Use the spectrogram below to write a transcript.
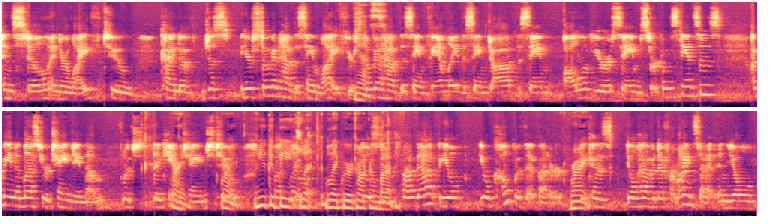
instill in your life to kind of just you're still going to have the same life. You're still going to have the same family, the same job, the same all of your same circumstances. I mean, unless you're changing them, which they can't Right. change too. Right. You could But, be like, like, we were talking about. have that, but you'll you'll cope with it better, Right. Because you'll have a different mindset and you'll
